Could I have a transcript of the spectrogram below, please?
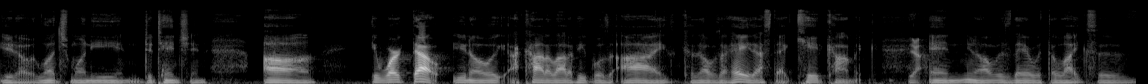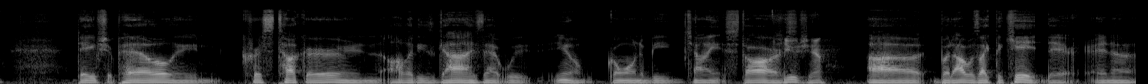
you know lunch money and detention. Uh it worked out you know I caught a lot of people's eyes cuz I was like hey that's that kid comic. Yeah. and you know I was there with the likes of Dave Chappelle and Chris Tucker and all of these guys that would you know go on to be giant stars Huge, yeah. uh, but I was like the kid there, and uh,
